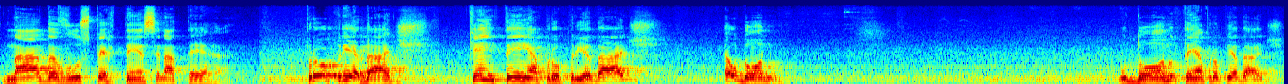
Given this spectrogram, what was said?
Nada vos pertence na terra. Propriedade. Quem tem a propriedade é o dono. O dono tem a propriedade.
